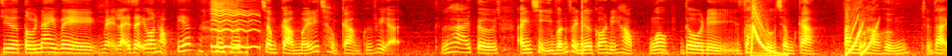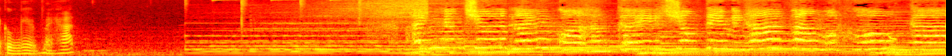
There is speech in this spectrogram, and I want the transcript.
Chứ tối nay về mẹ lại dạy con học tiếp. Trầm cảm mấy thì trầm cảm quý vị ạ. Thứ hai tới anh chị vẫn phải đưa con đi học đúng không? Thôi để giảm độ trầm cảm tăng độ hào hứng. Chúng ta hãy cùng nghe bài hát. Ánh nắng chiều lấp lánh qua hàng cây trong tim mình hát vang một khúc ca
